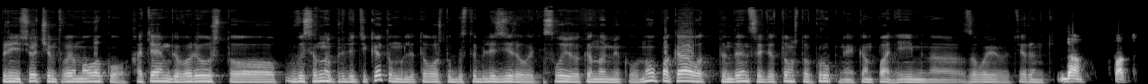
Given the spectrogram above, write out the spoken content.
принесет, чем твое молоко. Хотя я им говорю, что вы со мной придете к этому для того, чтобы стабилизировать свою экономику. Но пока вот тенденция идет в том, что крупные компании именно завоевывают те рынки. Да, факт.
